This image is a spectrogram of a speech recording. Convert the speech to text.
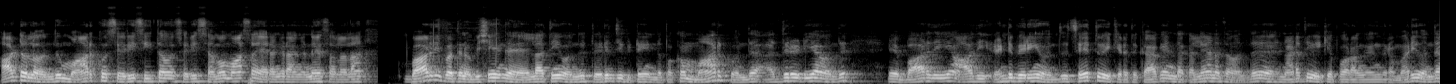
ஆட்டோவில் வந்து மார்க்கும் சரி சீதாவும் சரி செம மாதம் இறங்குறாங்கன்னே சொல்லலாம். பாரதி பற்றின விஷயங்கள் எல்லாத்தையும் வந்து தெரிஞ்சுக்கிட்டு இந்த பக்கம் மார்க் வந்து அதிரடியாக வந்து பாரதியும் ஆதி ரெண்டு பேரையும் வந்து சேர்த்து வைக்கிறதுக்காக இந்த கல்யாணத்தை வந்து நடத்தி வைக்க போகிறாங்கங்கிற மாதிரி வந்து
